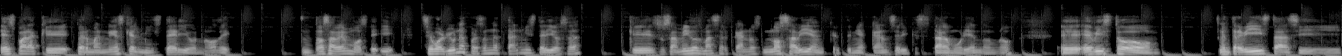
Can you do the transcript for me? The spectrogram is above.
es para que permanezca el misterio, ¿no? De no sabemos. Y, se volvió una persona tan misteriosa que sus amigos más cercanos no sabían que tenía cáncer y que se estaba muriendo, ¿no? Eh, he visto entrevistas y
